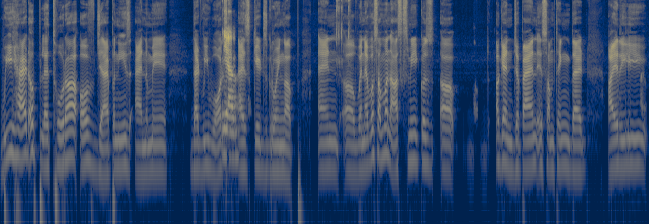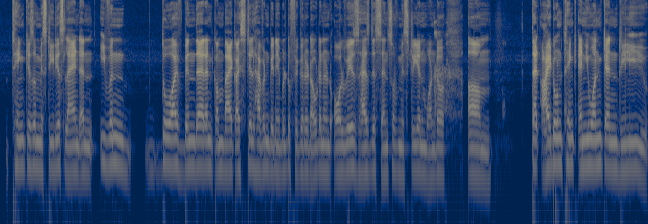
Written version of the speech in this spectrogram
we had a plethora of Japanese anime that we watched Yeah. as kids growing up, and uh, whenever someone asks me, because uh, again, Japan is something that I really think is a mysterious land, and even though I've been there and come back, I still haven't been able to figure it out, and it always has this sense of mystery and wonder um, that I don't think anyone can really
